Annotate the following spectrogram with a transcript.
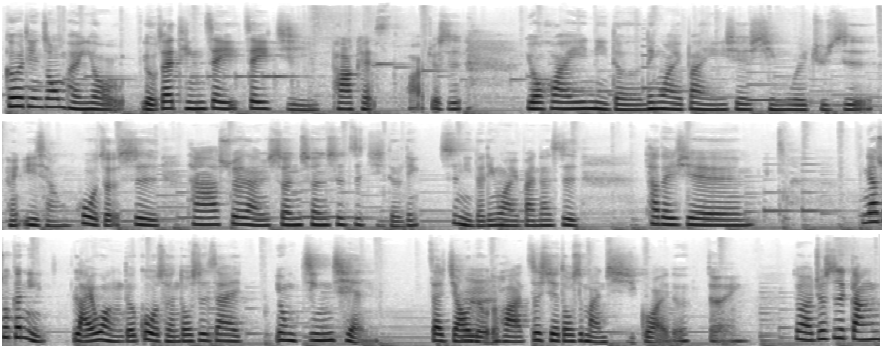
各位听众朋友有在听这这一集 Podcast 的话，就是。有怀疑你的另外一半一些行为举止很异常，或者是他虽然声称是自己的另是你的另外一半，但是他的一些应该说跟你来往的过程都是在用金钱在交流的话，嗯、这些都是蛮奇怪的。对，对啊，就是刚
